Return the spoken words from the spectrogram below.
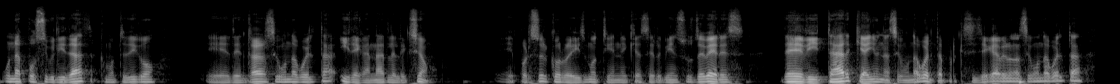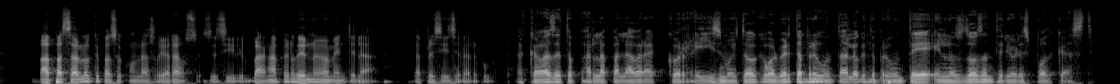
una posibilidad, como te digo, eh, de entrar a segunda vuelta y de ganar la elección. Eh, por eso el correísmo tiene que hacer bien sus deberes de evitar que haya una segunda vuelta, porque si llega a haber una segunda vuelta, va a pasar lo que pasó con Lazo y Arauz, es decir, van a perder nuevamente la, la presidencia de la República. Acabas de topar la palabra correísmo y tengo que volverte a preguntar lo que te pregunté en los dos anteriores podcasts.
